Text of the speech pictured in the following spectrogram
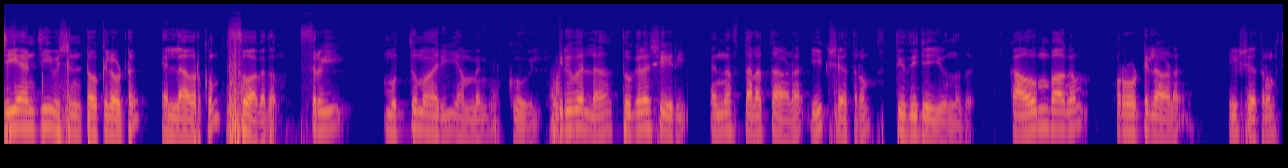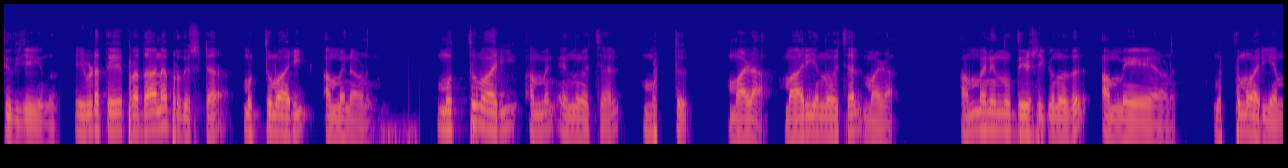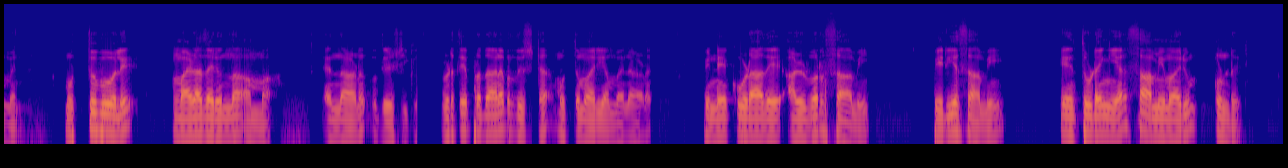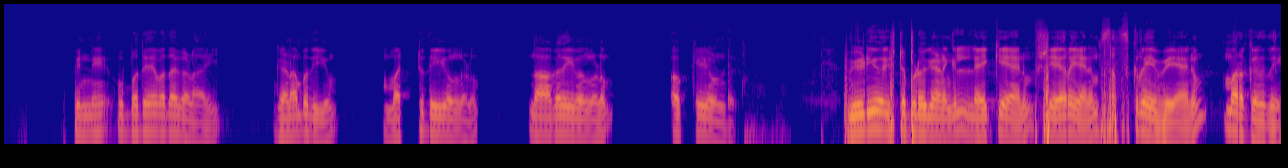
G and G vision ടോക്കിലോട്ട് എല്ലാവർക്കും സ്വാഗതം. ശ്രീ മുത്തുമാരി അമ്മൻ കോവിൽ. തിരുവല്ല തുകലശ്ശേരി എന്ന സ്ഥലത്താണ് ഈ ക്ഷേത്രം സ്ഥിതി ചെയ്യുന്നത്. കാവുംഭാഗം റോട്ടിലാണ് ഈ ക്ഷേത്രം സ്ഥിതി ചെയ്യുന്നത്. ഇവിടുത്തെ പ്രധാന പ്രതിഷ്ഠ മുത്തുമാരി അമ്മനാണ്. മുത്തുമാരി അമ്മൻ എന്ന് വെച്ചാൽ മുത്ത് മഴ. മാരി എന്ന് വെച്ചാൽ മഴ. അമ്മൻ എന്നുദ്ദേശിക്കുന്നത് അമ്മയെയാണ്. മുത്തുമാരി അമ്മൻ. മുത്തുപോലെ മഴ തരുന്ന അമ്മ. എന്നാണ് ഉദ്ദേശിക്കുന്നത്. ഇവിടുത്തെ പ്രധാന പ്രതിഷ്ഠ മുത്തുമാരി അമ്മനാണ്. പിന്നെ കൂടാതെ അൾവർ സ്വാമി പെരിയസ്വാമി തുടങ്ങിയ സ്വാമിമാരും ഉണ്ട്. പിന്നെ ഉപദേവതകളായി ഗണപതിയും മറ്റു ദൈവങ്ങളും നാഗദൈവങ്ങളും ഒക്കെയുണ്ട്. വീഡിയോ ഇഷ്ടപ്പെടുകയാണെങ്കിൽ ലൈക്ക് ചെയ്യാനും ഷെയർ ചെയ്യാനും സബ്സ്ക്രൈബ് ചെയ്യാനും മറക്കരുതേ.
